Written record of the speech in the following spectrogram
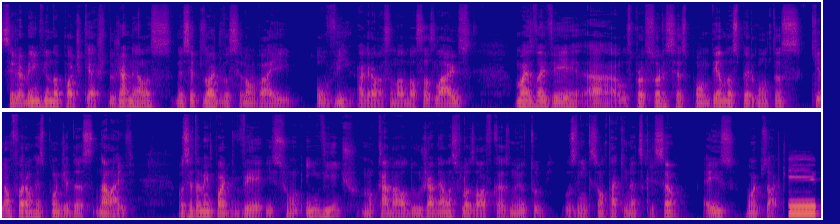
Seja bem-vindo ao podcast do Janelas. Nesse episódio você não vai ouvir a gravação das nossas lives, mas vai ver uh, os professores respondendo as perguntas que não foram respondidas na live. Você também pode ver isso em vídeo no canal do Janelas Filosóficas no YouTube. Os links vão estar aqui na descrição. É isso, bom episódio. E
